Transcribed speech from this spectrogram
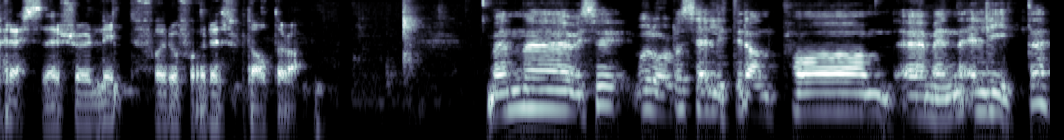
presse deg sjøl litt for å få resultater, da. Men eh, hvis vi går over til å se litt på eh, menn elite,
